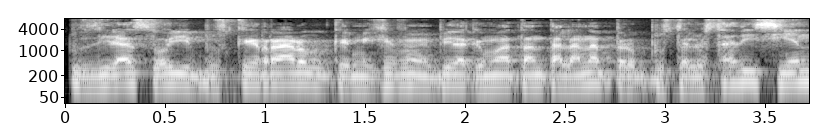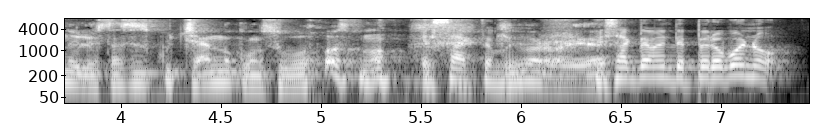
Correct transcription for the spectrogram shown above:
pues dirás, oye, pues qué raro que mi jefe me pida que mueva tanta lana, pero pues te lo está diciendo y lo estás escuchando con su voz, ¿no? Exactamente. Exactamente. Pero bueno,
